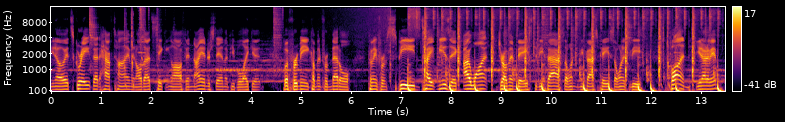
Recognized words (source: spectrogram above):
You know, it's great that halftime and all that's taking off, and I understand that people like it. But for me, coming from metal, coming from speed type music, I want drum and bass to be fast. I want it to be fast paced. I want it to be fun. You know what I mean?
